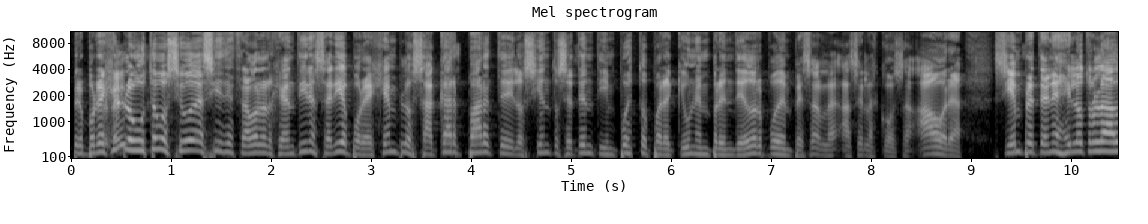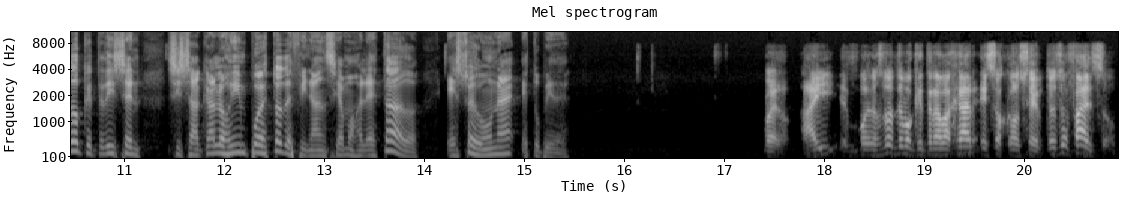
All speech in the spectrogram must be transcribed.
Pero, por ejemplo, Gustavo, si vos decís destrabar a la Argentina, sería, por ejemplo, sacar parte de los 170 impuestos para que un emprendedor pueda empezar a hacer las cosas. Ahora, siempre tenés el otro lado que te dicen, si sacas los impuestos, desfinanciamos al Estado. Eso es una estupidez. Bueno, ahí nosotros tenemos que trabajar esos conceptos. Eso es falso.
